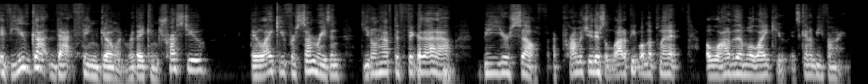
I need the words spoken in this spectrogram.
If you've got that thing going where they can trust you, they like you for some reason, you don't have to figure that out. Be yourself. I promise you, there's a lot of people on the planet. A lot of them will like you. It's going to be fine.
